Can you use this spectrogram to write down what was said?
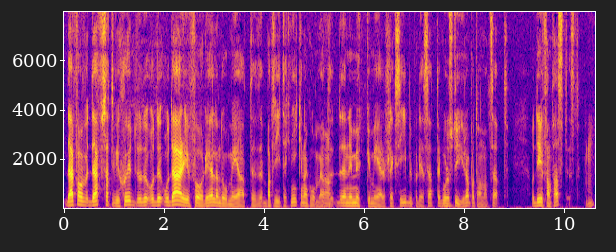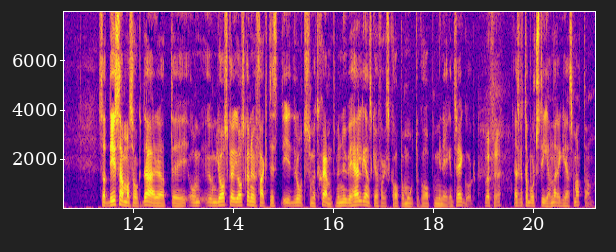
Därför, därför satte vi skydd och, och, och där är ju fördelen då med att eh, batteritekniken har kommit. Att Ja. Den är mycket mer flexibel på det sättet. Det går att styra på ett annat sätt. Och det är fantastiskt. Mm. Så att det är samma sak där. Att, eh, om, om jag, ska, jag ska nu faktiskt, det låter som ett skämt, men nu i helgen ska jag faktiskt kapa motorkap i min egen trädgård. Varför det? Jag ska ta bort stenar i gräsmattan.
